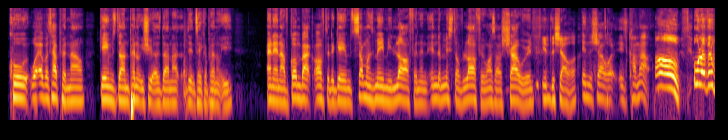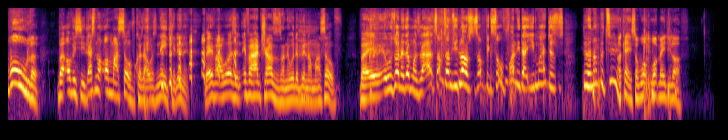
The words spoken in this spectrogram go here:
Cool, whatever's happened now. Game's done. Penalty shooter's done. I didn't take a penalty. And then I've gone back after the game. Someone's made me laugh, and then in the midst of laughing, once I was showering in the shower. in the shower, it's come out. Oh, all over the wall. But obviously, that's not on myself because I was naked, innit? But if I wasn't, if I had trousers on, it would have been on myself. But it, it was one of them ones that sometimes you laugh something so funny that you might just do a number two. Okay, so what, what made you laugh?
